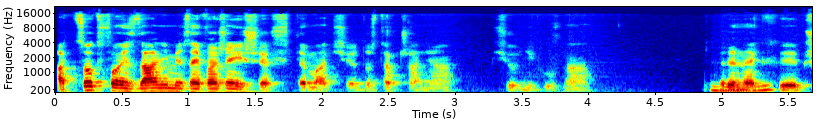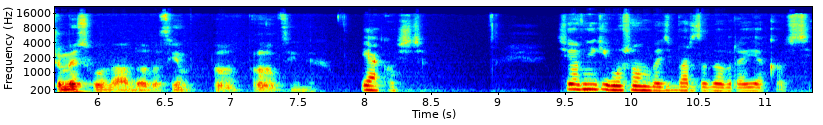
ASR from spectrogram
A co Twoim zdaniem jest najważniejsze w temacie dostarczania siłowników na rynek Mhm. y, przemysłu, na, do, do firm produ- produkcyjnych? Jakość. Siłowniki muszą być bardzo dobrej jakości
